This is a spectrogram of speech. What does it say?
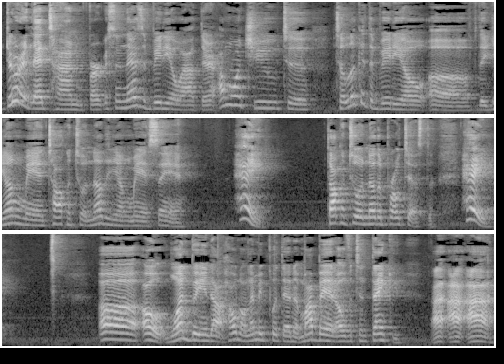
during that time in Ferguson, there's a video out there. I want you to to look at the video of the young man talking to another young man saying, "Hey," talking to another protester, "Hey, uh oh, one billion dollars. Hold on, let me put that up. My bad, Overton. Thank you. I I I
